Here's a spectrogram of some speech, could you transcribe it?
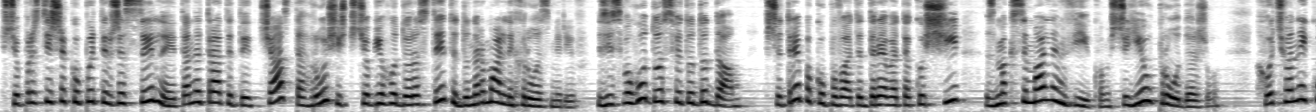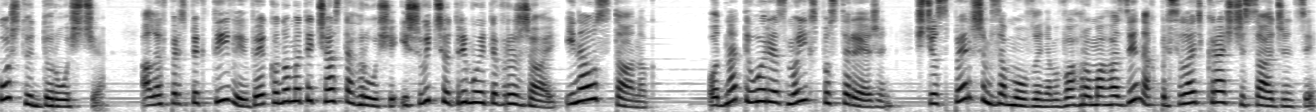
що простіше купити вже сильний та не тратити час та гроші, щоб його доростити до нормальних розмірів. Зі свого досвіду додам, що треба купувати дерева та кущі з максимальним віком, що є у продажу, хоч вони й коштують дорожче. Але в перспективі ви економите час та гроші і швидше отримуєте врожай. І наостанок. Одна теорія з моїх спостережень, що з першим замовленням в агромагазинах присилають кращі саджанці,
